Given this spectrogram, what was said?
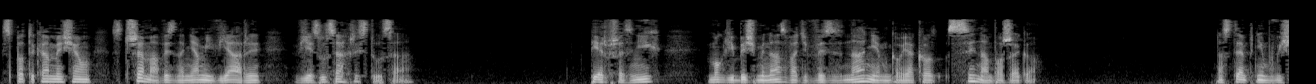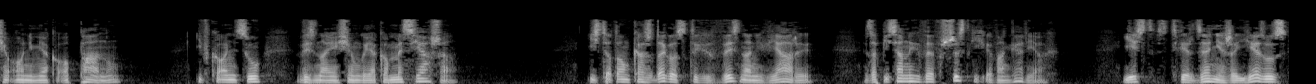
spotykamy się z trzema wyznaniami wiary w Jezusa Chrystusa. Pierwsze z nich moglibyśmy nazwać wyznaniem Go jako Syna Bożego. Następnie mówi się o Nim jako o Panu i w końcu wyznaje się Go jako Mesjasza. Istotą każdego z tych wyznań wiary, zapisanych we wszystkich Ewangeliach, jest stwierdzenie, że Jezus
